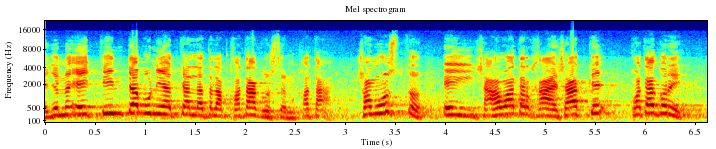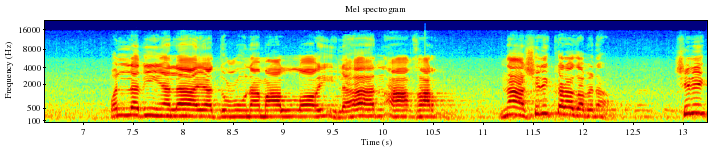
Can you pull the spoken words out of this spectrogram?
এই জন্য এই তিনটা বুনিয়াদকে আল্লাহ তালা কথা করছেন, কথা। সমস্ত এই শাহবাত আর খায়সাদকে কথা করে। না, শিরিক করা যাবে না। শিরিক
